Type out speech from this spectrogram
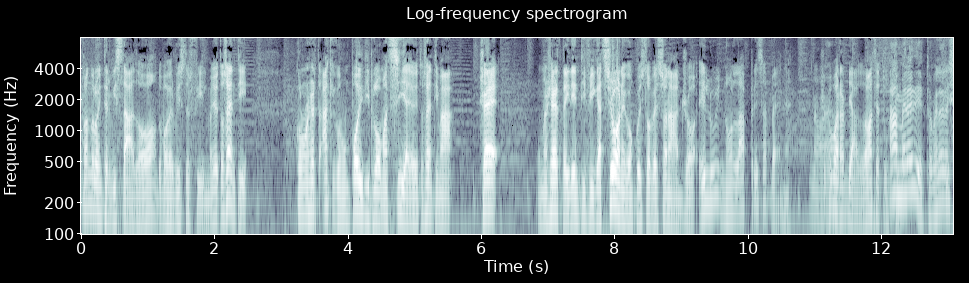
quando l'ho intervistato, dopo aver visto il film, gli ho detto, senti, con certa- anche con un po' di diplomazia, gli ho detto, senti, ma c'è una certa identificazione con questo personaggio e lui non l'ha presa bene. No, Cioè, eh. proprio arrabbiato davanti a tutti. Ah, me l'hai detto, me l'hai Sì, sì,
